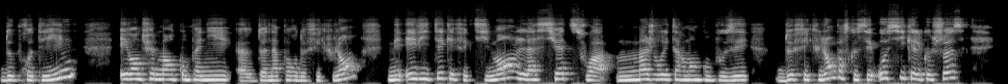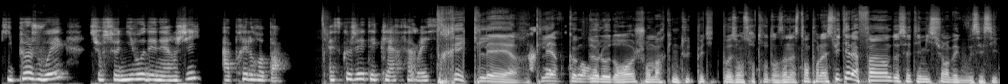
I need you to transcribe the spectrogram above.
de protéines, éventuellement accompagné euh, d'un apport de féculents, mais éviter qu'effectivement l'assiette soit majoritairement composée de féculents parce que c'est aussi quelque chose qui peut jouer sur ce niveau d'énergie après le repas. Est-ce que j'ai été claire, Fabrice Très clair, clair comme de l'eau de roche. On marque une toute petite pause. On se retrouve dans un instant pour la suite et la fin de cette émission avec vous, Cécile.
